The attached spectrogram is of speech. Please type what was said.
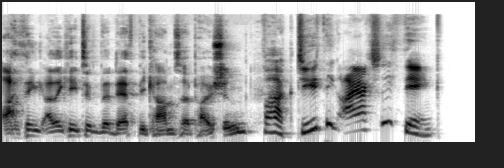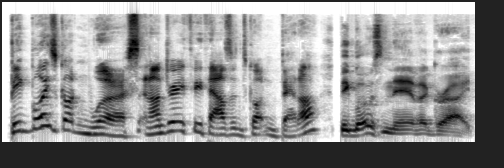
I think I think he took the Death Becomes Her potion. Fuck. Do you think I actually think Big Boi's gotten worse and Andre 3000's gotten better? Big Boi was never great.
